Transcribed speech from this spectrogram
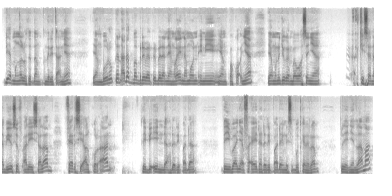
Dia mengeluh tentang penderitaannya yang buruk dan ada perbedaan-perbedaan yang lain namun ini yang pokoknya yang menunjukkan bahwasanya kisah Nabi Yusuf alaihissalam versi Al-Qur'an lebih indah daripada lebih banyak faedah daripada yang disebutkan dalam perjanjian lama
